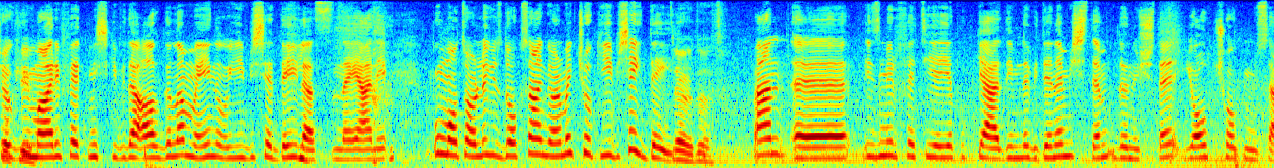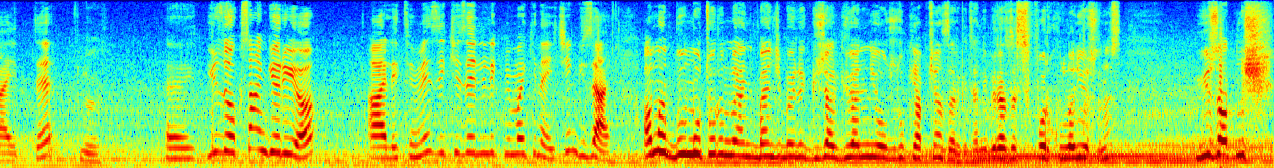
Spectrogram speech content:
çok, bir iyi. marifetmiş gibi de algılamayın. O iyi bir şey değil aslında. Yani bu motorla 190 görmek çok iyi bir şey değil. Evet evet. Ben e, İzmir Fethiye yapıp geldiğimde bir denemiştim dönüşte. Yol çok müsaitti. evet. E, 190 görüyor aletimiz. 250'lik bir makine için güzel. Ama bu motorun yani bence böyle güzel güvenli yolculuk yapacağınız hareket. Hani biraz da spor kullanıyorsunuz. 160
